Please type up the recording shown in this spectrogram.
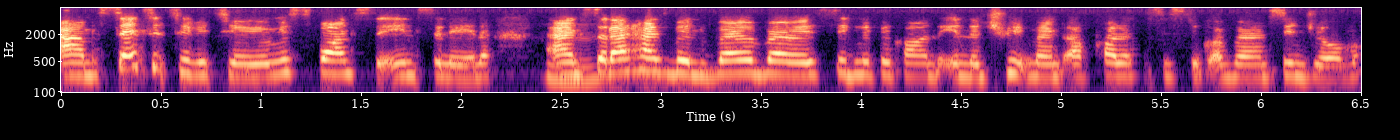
um, sensitivity or your response to insulin. Mm-hmm. And so that has been very, very significant in the treatment of polycystic ovarian syndrome.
